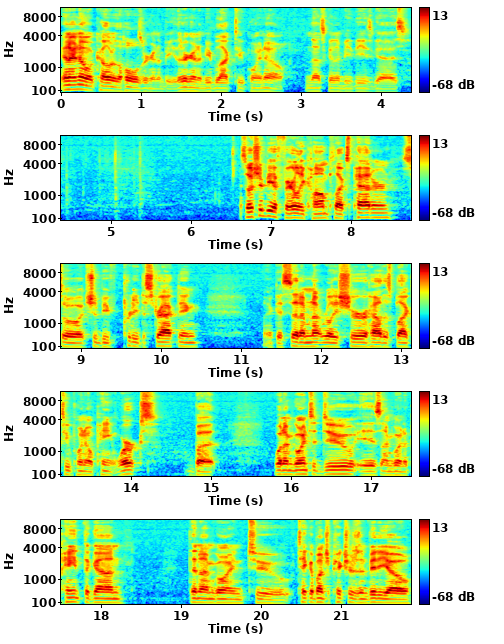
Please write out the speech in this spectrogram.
And I know what color the holes are going to be. They're going to be black 2.0, and that's going to be these guys. So it should be a fairly complex pattern, so it should be pretty distracting. Like I said, I'm not really sure how this black 2.0 paint works, but what I'm going to do is I'm going to paint the gun, then I'm going to take a bunch of pictures and video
